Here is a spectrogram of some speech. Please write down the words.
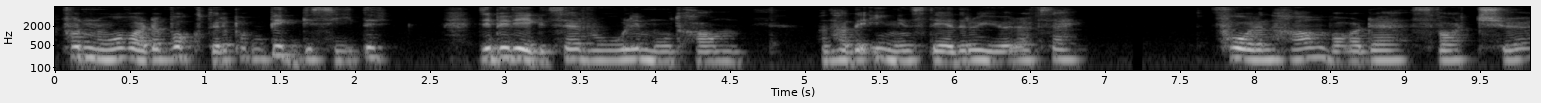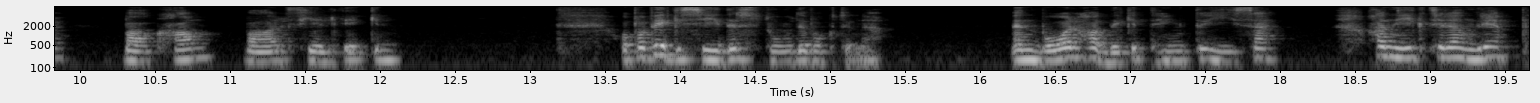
for nå var det voktere på begge sider. De beveget seg rolig mot ham, han hadde ingen steder å gjøre av seg. Foran ham var det svart sjø, bak ham var fjellveggen. Og på begge sider sto det vokterne. Men Bård hadde ikke tenkt å gi seg. Han gikk til angrep.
